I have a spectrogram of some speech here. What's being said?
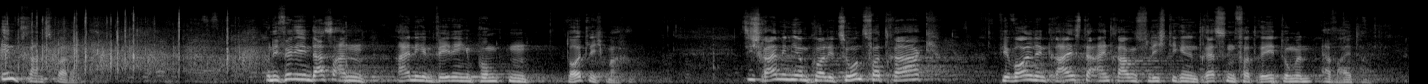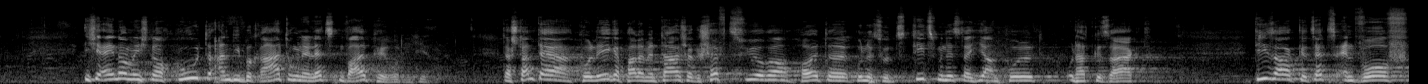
Intransparenz. Und ich will Ihnen das an einigen wenigen Punkten deutlich machen. Sie schreiben in Ihrem Koalitionsvertrag, wir wollen den Kreis der eintragungspflichtigen Interessenvertretungen erweitern. Ich erinnere mich noch gut an die Beratungen der letzten Wahlperiode hier. Da stand der Kollege parlamentarischer Geschäftsführer, heute Bundesjustizminister, hier am Pult und hat gesagt, dieser Gesetzentwurf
